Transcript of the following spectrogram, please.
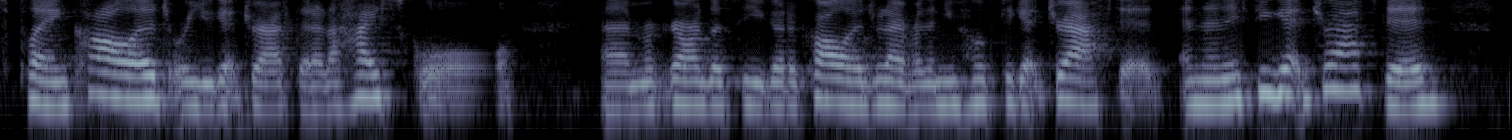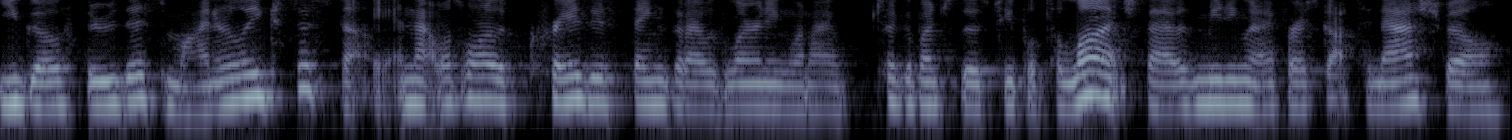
to play in college or you get drafted at a high school. Um, regardless if you go to college, whatever, then you hope to get drafted. And then if you get drafted, you go through this minor league system. And that was one of the craziest things that I was learning when I took a bunch of those people to lunch that I was meeting when I first got to Nashville.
